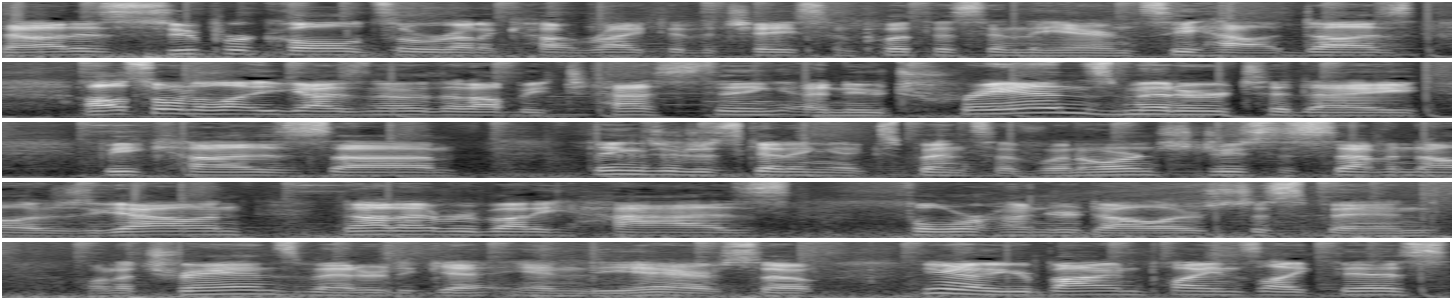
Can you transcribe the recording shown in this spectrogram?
Now it is super cold, so we're gonna cut right to the chase and put this in the air and see how it does. I also wanna let you guys know that I'll be testing a new transmitter today because um, things are just getting expensive. When orange juice is $7 a gallon, not everybody has $400 to spend on a transmitter to get in the air. So, you know, you're buying planes like this,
